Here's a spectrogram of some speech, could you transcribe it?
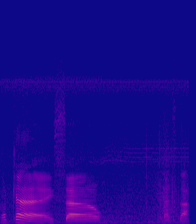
Okay, so that's that.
